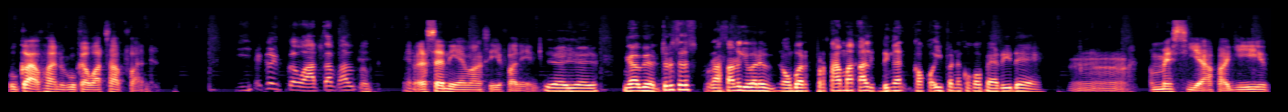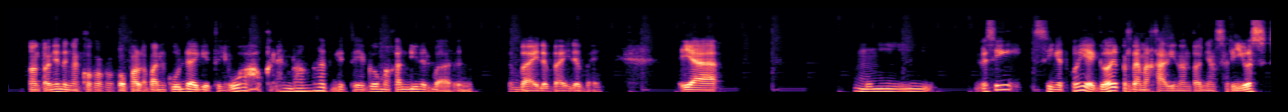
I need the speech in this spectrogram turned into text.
Buka Van, buka WhatsApp Van. Iya, gue buka WhatsApp langsung. Rasa nih emang si Ivan ini. Iya, iya, iya. Enggak biar. Terus terus perasaan lu gimana nobar pertama kali dengan Koko Ivan dan Koko Ferry deh. Hmm, emes ya, apalagi nontonnya dengan koko-koko palapan kuda gitu ya. Wow, keren banget gitu ya. Gue makan dinner bareng. Lebay, lebay, lebay. Ya, gak sih, seinget gue ya, gue pertama kali nonton yang serius,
